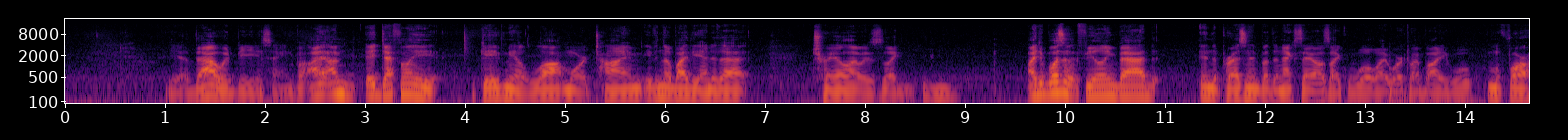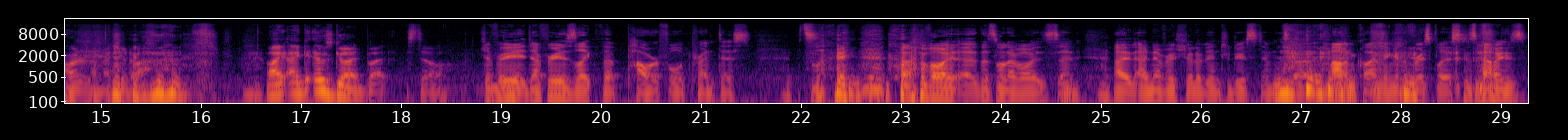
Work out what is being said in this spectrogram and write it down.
Yeah, that would be insane. But I, I'm. It definitely gave me a lot more time. Even though by the end of that trail, I was like, I wasn't feeling bad in the present, but the next day I was like, whoa, I worked my body far harder than I should have. I, I, it was good, but still. Jeffrey Jeffrey is like the powerful apprentice. It's like I've always, uh, that's what I've always said. I, I never should have introduced him to mountain climbing in the first place because now he's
